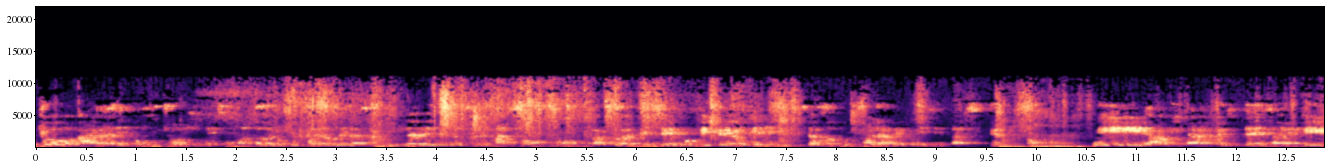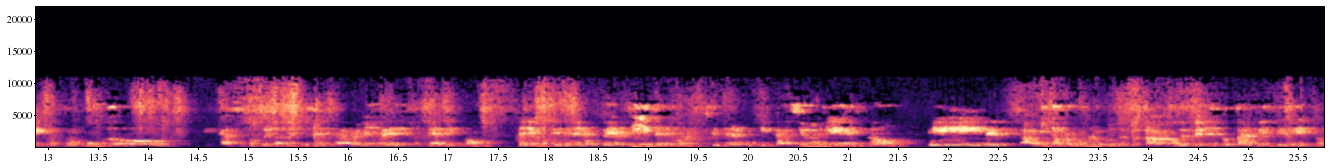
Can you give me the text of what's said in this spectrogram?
yo agradezco mucho y me sumo a todo lo que puedo de las actividades del 8 de marzo, ¿no? Actualmente, porque creo que necesitamos mucho la representación, ¿no? eh, ahorita, pues ustedes saben que nuestro mundo casi completamente se desarrolla en redes sociales, ¿no? Tenemos que tener un perfil, tenemos que tener publicaciones, ¿no? Eh, ahorita, por ejemplo, pues nuestro trabajo depende totalmente de esto,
